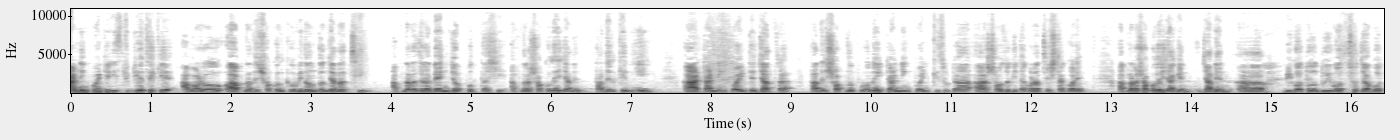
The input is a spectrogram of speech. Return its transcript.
টার্নিং পয়েন্টের স্টুডিও থেকে আবারও আপনাদের সকলকে অভিনন্দন জানাচ্ছি। আপনারা যারা ব্যাংক জব প্রত্যাশী, আপনারা সকলেই জানেন তাদেরকে নিয়েই টার্নিং পয়েন্টের যাত্রা। তাদের স্বপ্ন পূরণেই টার্নিং পয়েন্ট কিছুটা সহযোগিতা করার চেষ্টা করে। আপনারা সকলেই জানেন জানেন বিগত দুই বছর যাবৎ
